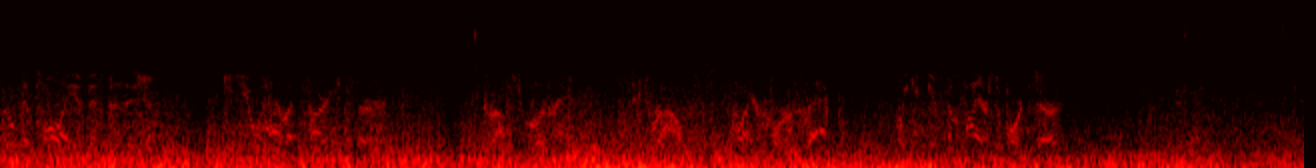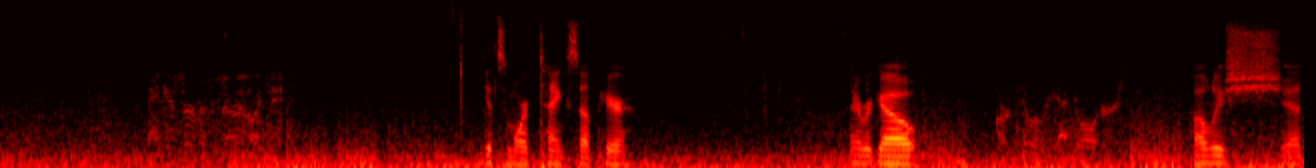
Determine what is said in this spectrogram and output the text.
We'll deploy in this position. Do you have a target, sir? Drop 200. Six rounds. Fire for effect. We can give some fire support, sir. At your service, sir. Get some more tanks up here. There we go. Artillery at your orders. Holy shit.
